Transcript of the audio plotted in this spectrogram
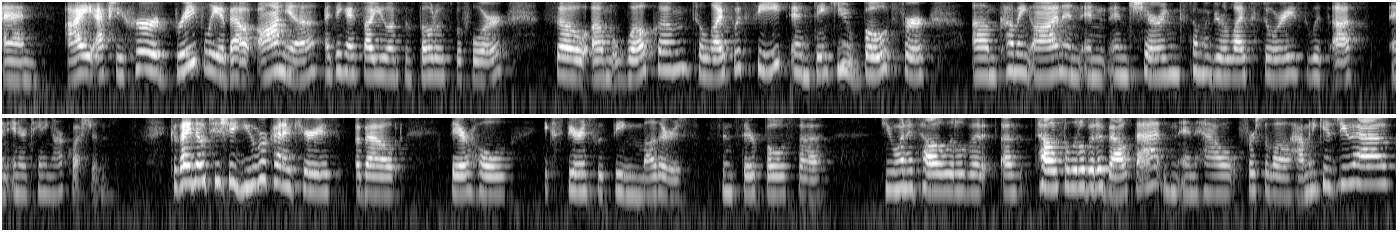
and I actually heard briefly about Anya. I think I saw you on some photos before. So, um, welcome to Life with Feet, and thank you both for um, coming on and, and, and sharing some of your life stories with us and entertaining our questions. Because I know, Tisha, you were kind of curious about their whole experience with being mothers since they're both. Uh, do you want to tell a little bit, uh, tell us a little bit about that and, and how, first of all, how many kids do you have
